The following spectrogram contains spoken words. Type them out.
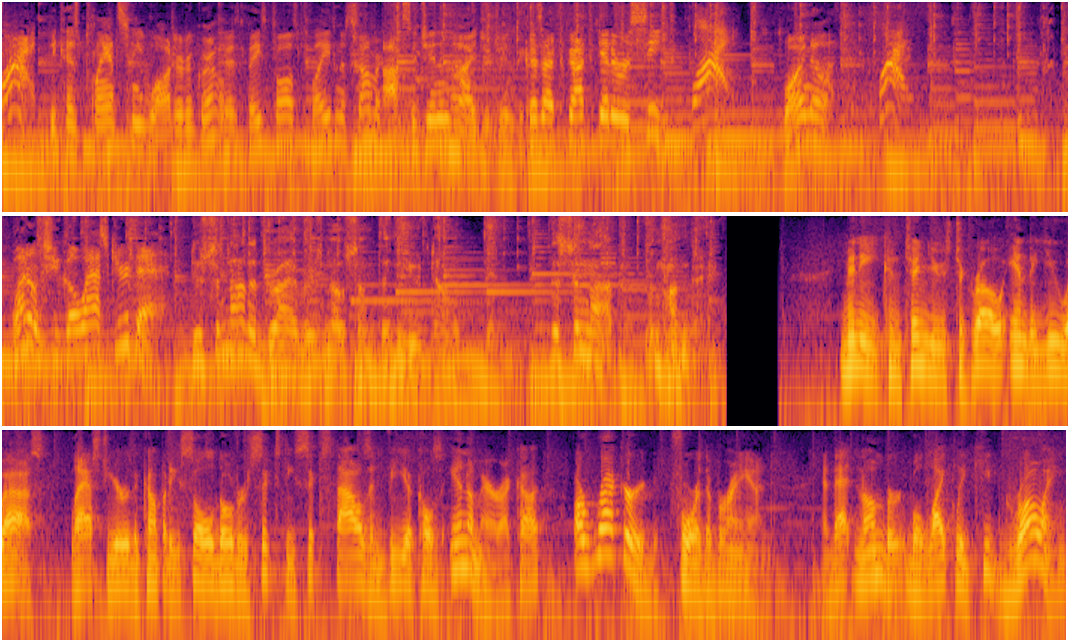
Why? Because plants need water to grow. Because baseball's played in the summer. Oxygen and hydrogen. Because I forgot to get a receipt. Why? Why not? Why? Why don't you go ask your dad? Do Sonata drivers know something you don't? The Sonata from Hyundai. Mini continues to grow in the U.S. Last year, the company sold over 66,000 vehicles in America, a record for the brand. And that number will likely keep growing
